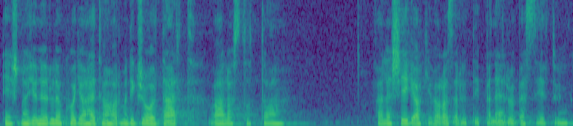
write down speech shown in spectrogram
És nagyon örülök, hogy a 73. Zsoltárt választotta a felesége, akivel azelőtt éppen erről beszéltünk.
